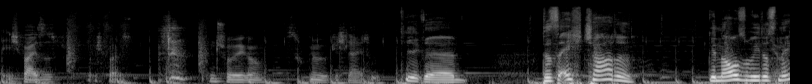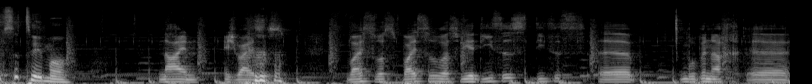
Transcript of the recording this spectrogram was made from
Ich weiß es. Ich weiß. Entschuldigung, es tut mir wirklich leid. Kiran. Das ist echt schade. Genauso wie das nächste Thema. Nein, ich weiß es. weißt du was, weißt du, was wir dieses, dieses, äh, wo wir nach, äh,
